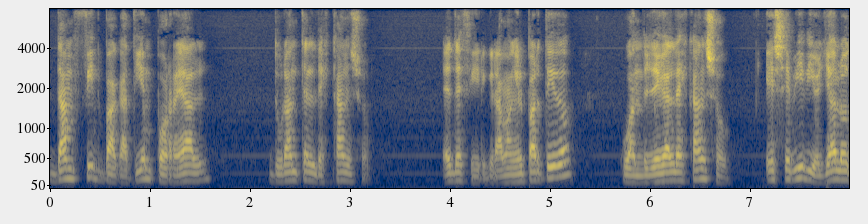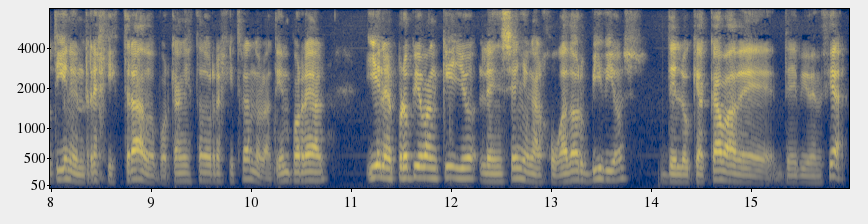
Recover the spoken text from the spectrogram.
dan feedback a tiempo real durante el descanso. Es decir, graban el partido, cuando llega el descanso, ese vídeo ya lo tienen registrado porque han estado registrándolo a tiempo real y en el propio banquillo le enseñan al jugador vídeos de lo que acaba de, de vivenciar.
